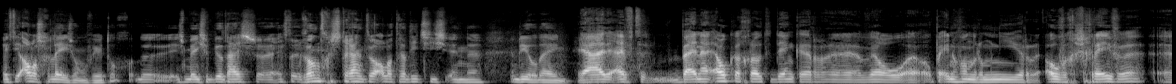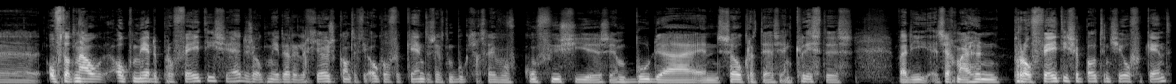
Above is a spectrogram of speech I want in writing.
heeft hij alles gelezen ongeveer, toch? De, is een beetje het beeld, hij heeft een rand door alle tradities en, eh en werelden heen. Ja, hij heeft bijna elke grote denker wel op een of andere manier over geschreven. Eh, of dat nou ook meer de profetische, hè, dus ook meer de religieuze kant heeft hij ook wel verkend. Dus hij heeft een boekje geschreven over Confucius en Boeddha en Socrates en Christus. Waar hij zeg maar hun profetische potentieel verkent.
